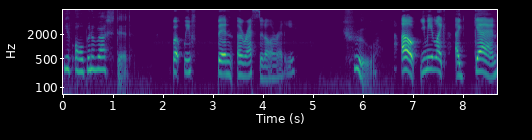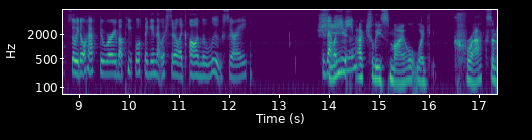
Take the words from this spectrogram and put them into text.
You've all been arrested. But we've been arrested already. True. Oh, you mean like again, so we don't have to worry about people thinking that we're still like on the loose, right? Is that what you mean? actually smile like cracks an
